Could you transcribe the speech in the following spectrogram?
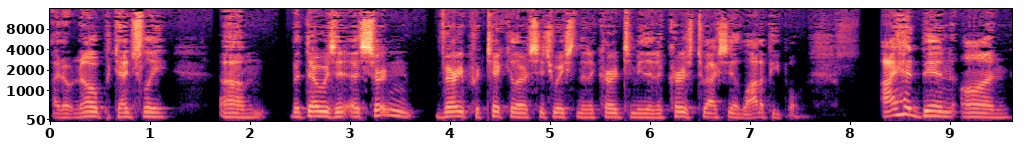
I don't know, potentially. Um, but there was a, a, certain very particular situation that occurred to me that occurs to actually a lot of people. I had been on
